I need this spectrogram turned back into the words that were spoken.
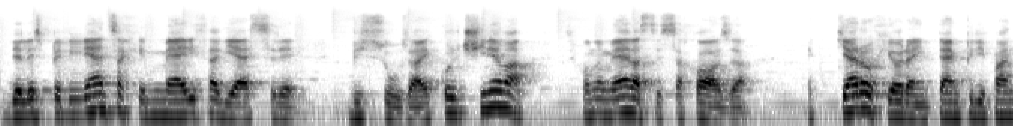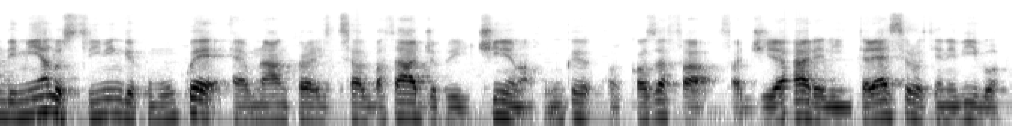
dell'esperienza che merita di essere vissuta. E col cinema, secondo me, è la stessa cosa è chiaro che ora in tempi di pandemia lo streaming comunque è un'ancora di salvataggio per il cinema, comunque qualcosa fa, fa girare, l'interesse lo tiene vivo.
